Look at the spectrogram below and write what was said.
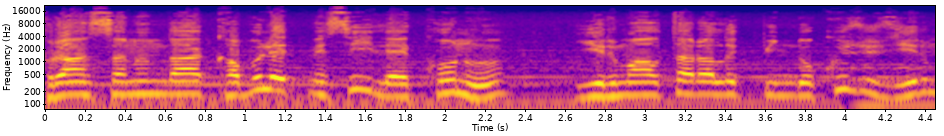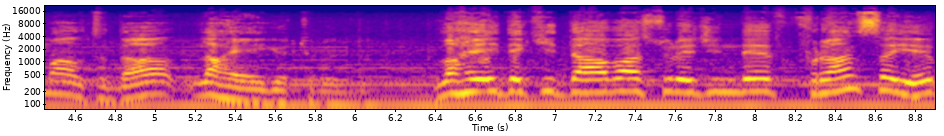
Fransa'nın da kabul etmesiyle konu 26 Aralık 1926'da Lahey'e götürüldü. Lahey'deki dava sürecinde Fransa'yı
